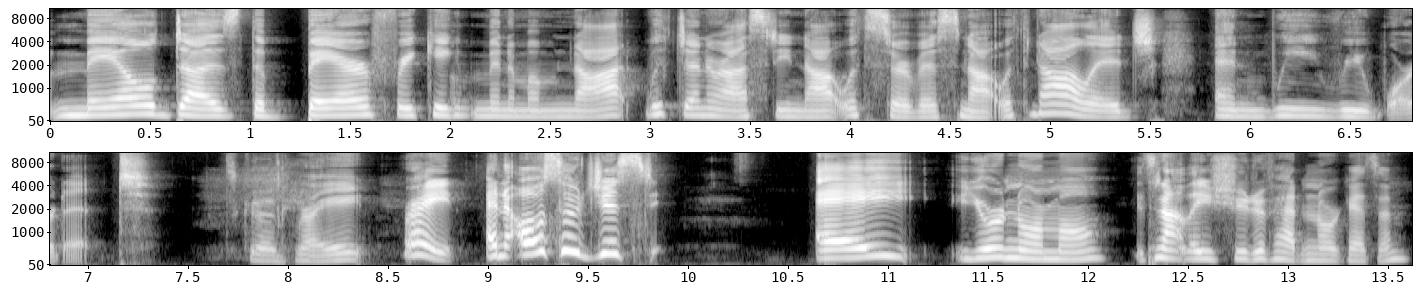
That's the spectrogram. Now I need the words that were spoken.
male does the bare freaking minimum not with generosity not with service not with knowledge and we reward it It's good. right Right. And also just A, you're normal. It's not that you should have had an orgasm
